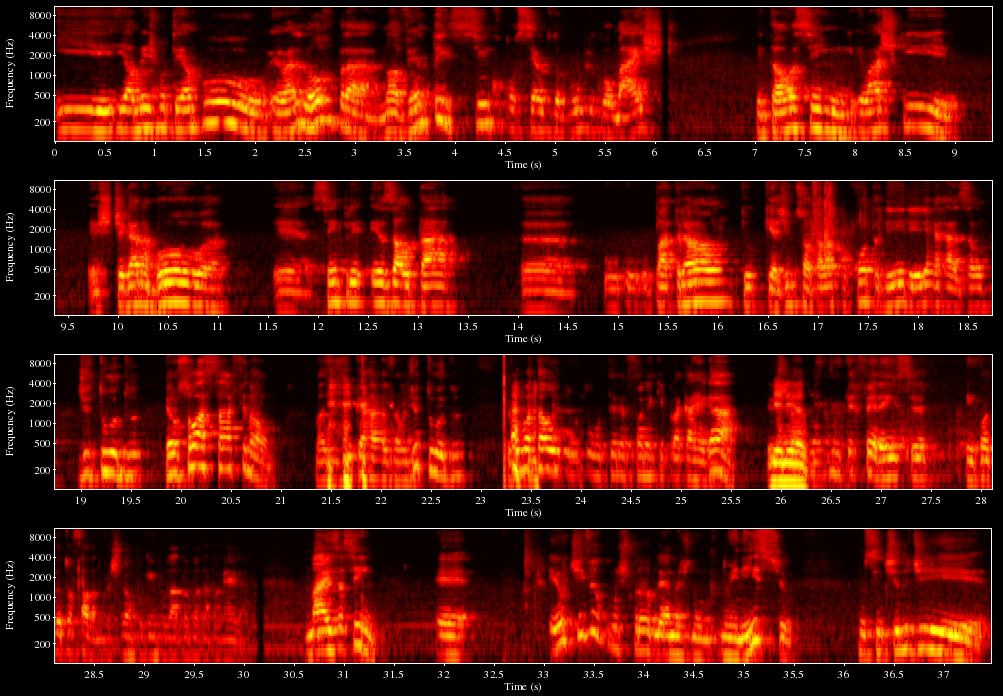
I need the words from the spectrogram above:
e, e ao mesmo tempo eu era novo para 95% do público ou mais. Então, assim, eu acho que é chegar na boa, é, sempre exaltar uh, o, o, patrão, que, que a gente só está lá por conta dele, ele é a razão de tudo. Eu não sou a SAF, não, mas o Zico é a razão de tudo. Eu vou botar o, o, telefone aqui para carregar. Eu Beleza. uma interferência enquanto eu estou falando. Vou chegar um pouquinho para o lado para botar para carregar. Mas, assim, é, eu tive alguns problemas no, no início, no sentido de,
